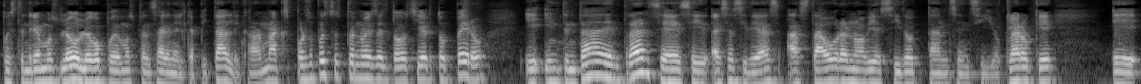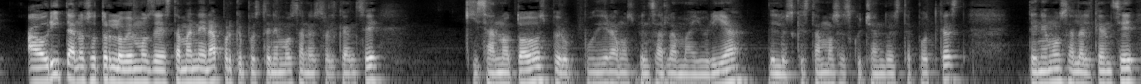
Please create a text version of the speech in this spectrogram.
pues tendríamos, luego, luego podemos pensar en el capital de Karl Marx. Por supuesto, esto no es del todo cierto, pero eh, intentar adentrarse a, a, esas ideas hasta ahora no había sido tan sencillo. Claro que eh, ahorita nosotros lo vemos de esta manera porque pues tenemos a nuestro alcance, quizá no todos, pero pudiéramos pensar la mayoría de los que estamos escuchando este podcast, tenemos al alcance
